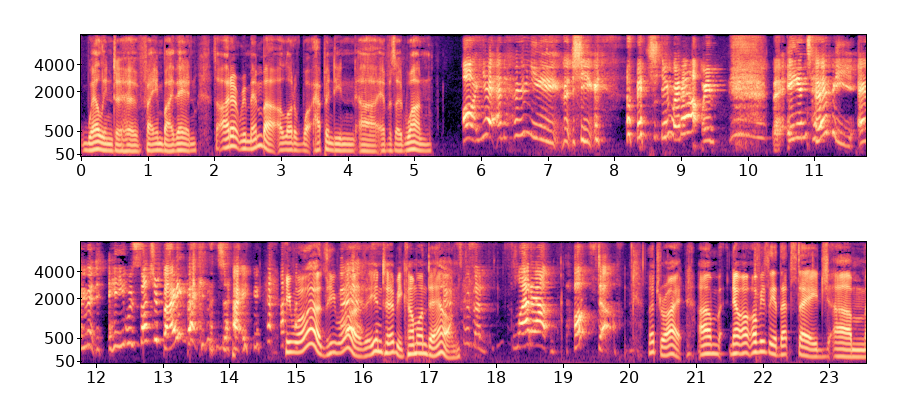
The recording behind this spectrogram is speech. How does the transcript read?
well into her fame by then. So I don't remember a lot of what happened in uh, episode one. Oh yeah, and who knew that she she went out with Ian Turpie and he was such a babe back in the day. He was, he was. Ian Turpie, come on down. this was a flat out hot stuff. That's right. Um, now, obviously, at that stage, um,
